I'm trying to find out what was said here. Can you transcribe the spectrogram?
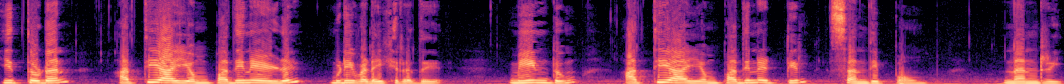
இத்துடன் அத்தியாயம் பதினேழு முடிவடைகிறது. மீண்டும் அத்தியாயம் பதினெட்டில் சந்திப்போம். நன்றி.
